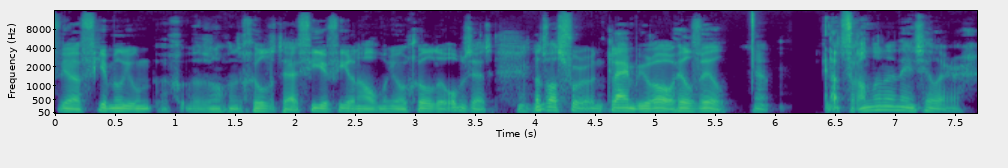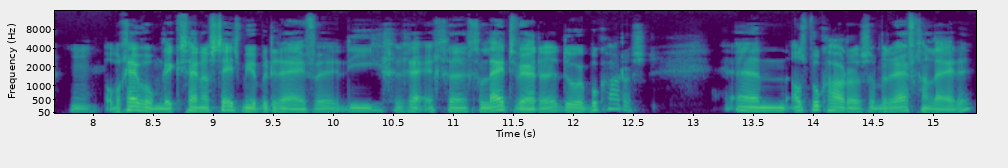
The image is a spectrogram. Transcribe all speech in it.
ja, 4 miljoen, dat was nog een gulden tijd, 4, 4,5 miljoen gulden omzet. Mm -hmm. Dat was voor een klein bureau heel veel. Ja. En dat veranderde ineens heel erg. Mm. Op een gegeven moment zijn er steeds meer bedrijven die ge ge geleid werden door boekhouders. En als boekhouders een bedrijf gaan leiden,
